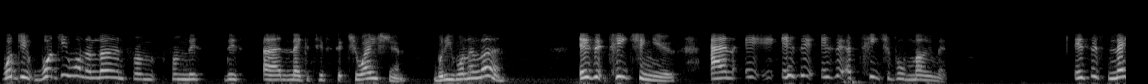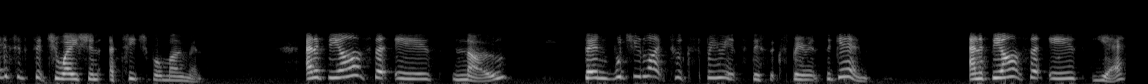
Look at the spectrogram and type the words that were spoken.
what do you what do you want to learn from from this this uh, negative situation? What do you want to learn? Is it teaching you? And is it is it a teachable moment? Is this negative situation a teachable moment? And if the answer is no, then would you like to experience this experience again? And if the answer is yes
